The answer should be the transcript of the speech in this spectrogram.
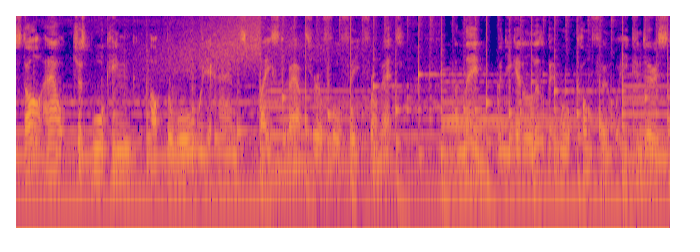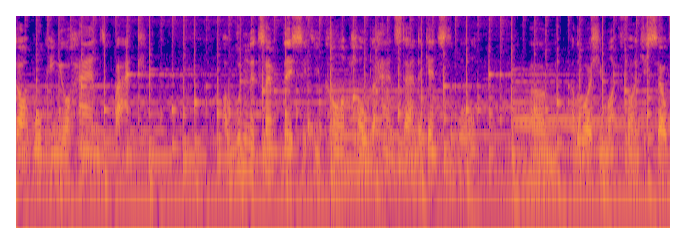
Start out just walking up the wall with your hands placed about three or four feet from it. And then when you get a little bit more confident, what you can do is start walking your hands back. Wouldn't attempt this if you can't hold a handstand against the wall. Um, otherwise you might find yourself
